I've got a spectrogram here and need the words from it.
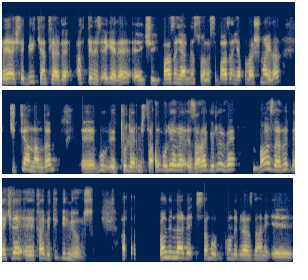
veya işte büyük kentlerde Akdeniz, Ege'de e, işte bazen yangın sonrası, bazen yapılaşmayla ciddi anlamda e, bu e, türlerimiz tahrip oluyor ve e, zarar görüyor ve bazılarını belki de e, kaybettik bilmiyoruz. Hatta son günlerde İstanbul bu konuda biraz daha hani e,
